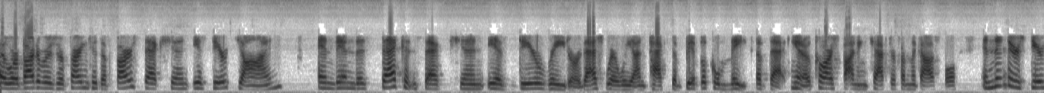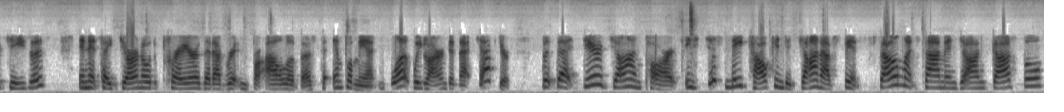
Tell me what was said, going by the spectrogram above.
so Roberta was referring to the first section is Dear John, and then the second section is Dear Reader. That's where we unpack the biblical meat of that, you know, corresponding chapter from the gospel. And then there's Dear Jesus, and it's a journaled prayer that I've written for all of us to implement what we learned in that chapter. But that Dear John part is just me talking to John. I've spent so much time in John's gospel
